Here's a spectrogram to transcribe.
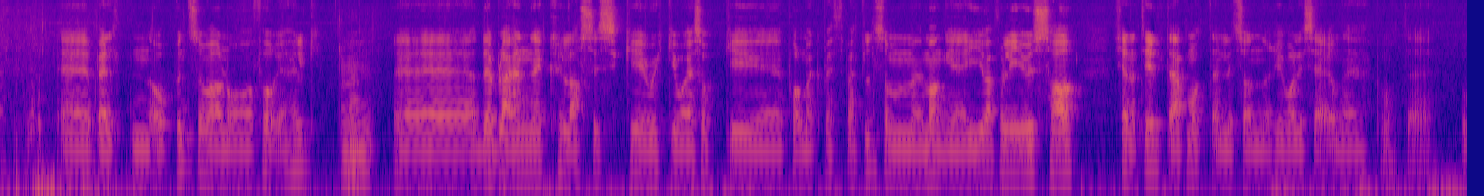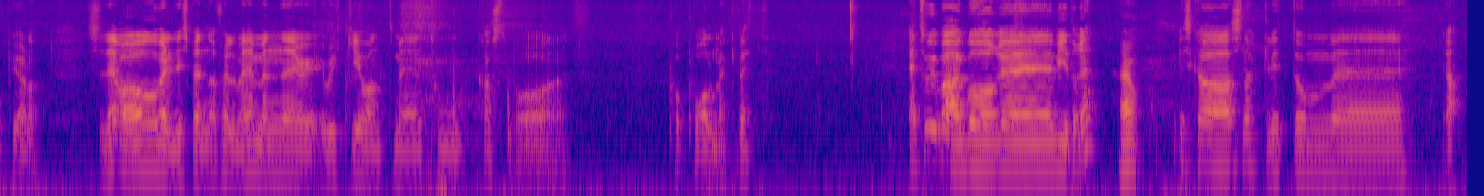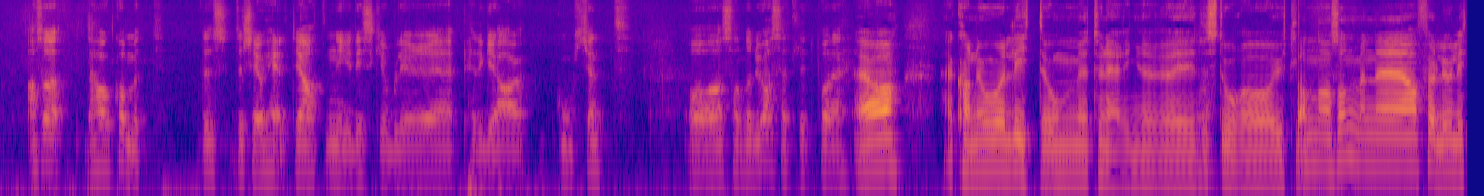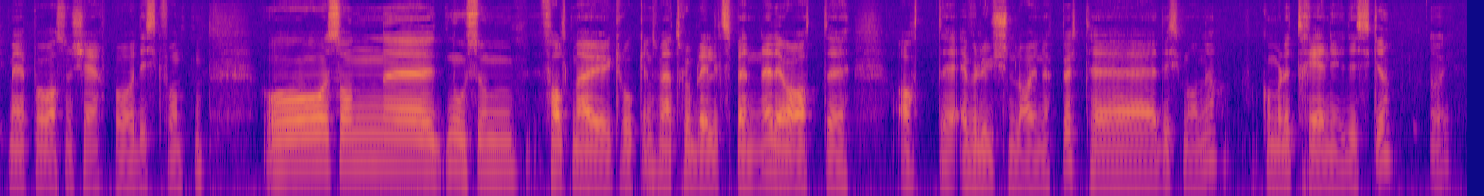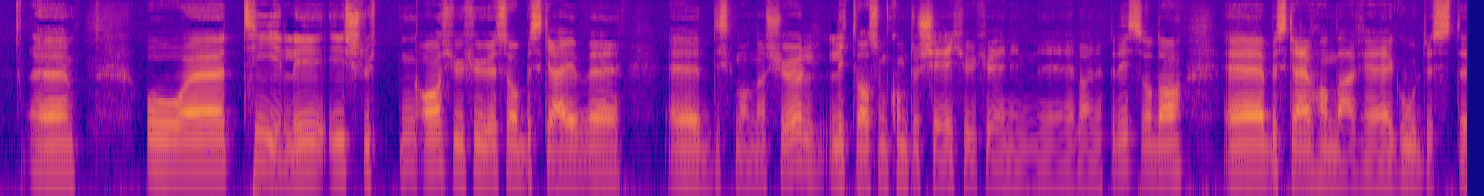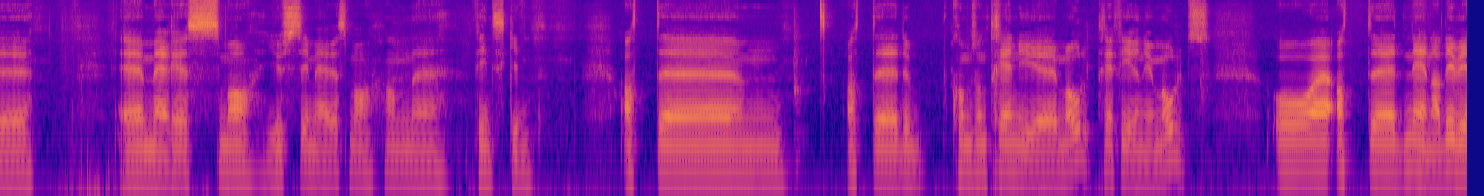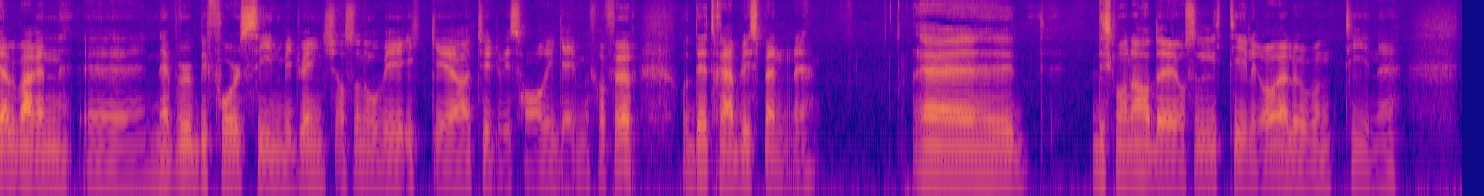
eh, Belton Open, som var nå forrige helg. Mm. Eh, det ble en klassisk Ricky Wysocki Paul Macbeth-battle, som mange, i hvert fall i USA, kjenner til. Det er på en måte en litt sånn rivaliserende på en måte oppgjør, da. Så det var jo veldig spennende å følge med, men eh, Ricky vant med to kast på, på Paul Macbeth. Jeg tror vi bare går eh, videre. Ja. Vi skal snakke litt om eh, Ja, altså, det har jo kommet Det, det skjer jo hele tida at nye disker blir eh, PDGA-godkjent. Og Sander, du har sett litt på det. Ja, jeg kan jo lite om turneringer i det store og utland og sånn, men eh, jeg følger jo litt med på hva som skjer på diskfronten. Og sånn eh, Noe som falt meg i øyekroken, som jeg tror ble litt spennende, det var at, eh, at eh, Evolution-lineupet til Diskmania kommer det tre nye disker. Oi. Eh, og eh, tidlig i slutten av 2020 så beskrev eh, eh, Diskmania sjøl litt hva som kommer til å skje i 2021 innen eh, lineupet deres. Og da beskrev han der godeste eh, Meresma, Jussi Meresma, han finsken, at at det kom sånn tre nye mold, tre-fire nye molds. Og eh, at eh, den ene av dem vil være en eh, never before seen midrange. Altså noe vi ikke tydeligvis har i gamet fra før. Og det tror jeg blir spennende. Eh, Discmania hadde også litt tidligere år, eller rundt 10.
